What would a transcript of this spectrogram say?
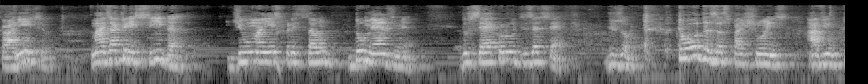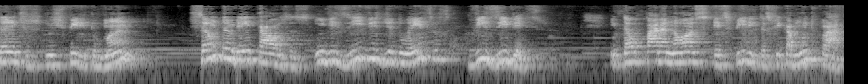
Clarício, mas acrescida de uma expressão do Mesmer, do século 17, 18. Todas as paixões aviltantes do espírito humano são também causas invisíveis de doenças visíveis. Então, para nós espíritas, fica muito claro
